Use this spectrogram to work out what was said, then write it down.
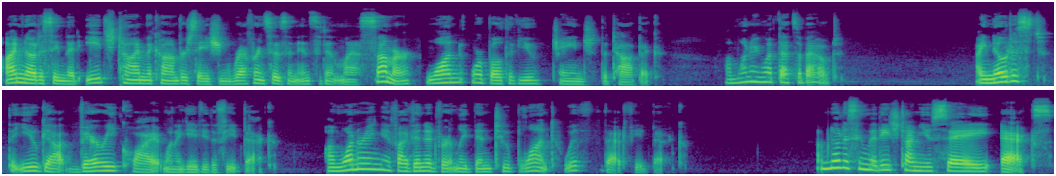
I'm noticing that each time the conversation references an incident last summer, one or both of you change the topic. I'm wondering what that's about. I noticed that you got very quiet when I gave you the feedback. I'm wondering if I've inadvertently been too blunt with that feedback. I'm noticing that each time you say X,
